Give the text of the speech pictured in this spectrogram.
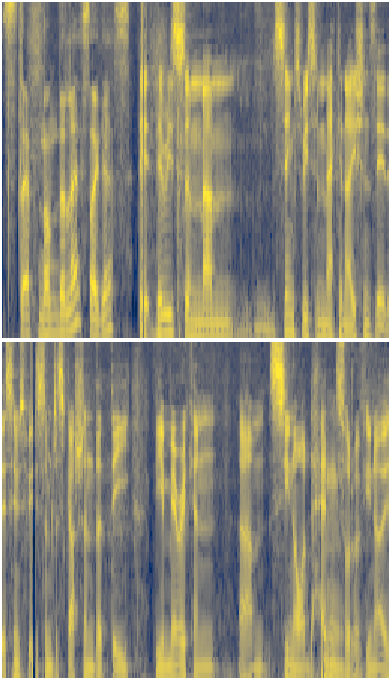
step nonetheless, I guess. There, there is some um, seems to be some machinations there. There seems to be some discussion that the the American um, synod had Mm. sort of you know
